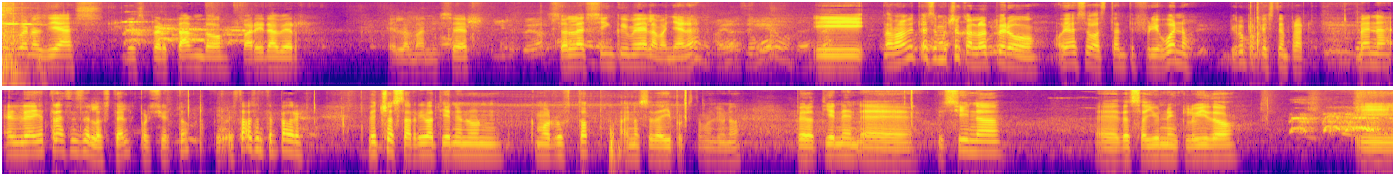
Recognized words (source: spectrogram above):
Muy buenos días, despertando para ir a ver el amanecer. Son las 5 y media de la mañana y normalmente hace mucho calor, pero hoy hace bastante frío. Bueno, yo creo porque es temprano. Ven, ah, el de ahí atrás es el hostel, por cierto. Está bastante padre. De hecho, hasta arriba tienen un como rooftop. Ahí no sé de ahí porque está muy iluminado. Pero tienen eh, piscina, eh, desayuno incluido y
